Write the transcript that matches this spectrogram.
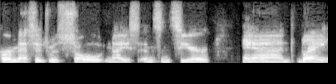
her message was so nice and sincere, and like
